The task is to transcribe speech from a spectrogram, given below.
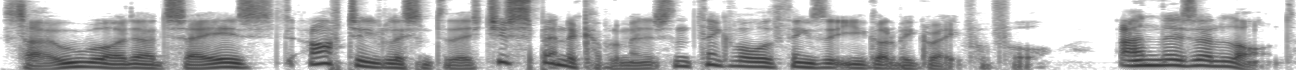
So what I'd say is, after you've listened to this, just spend a couple of minutes and think of all the things that you've got to be grateful for. And there's a lot.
